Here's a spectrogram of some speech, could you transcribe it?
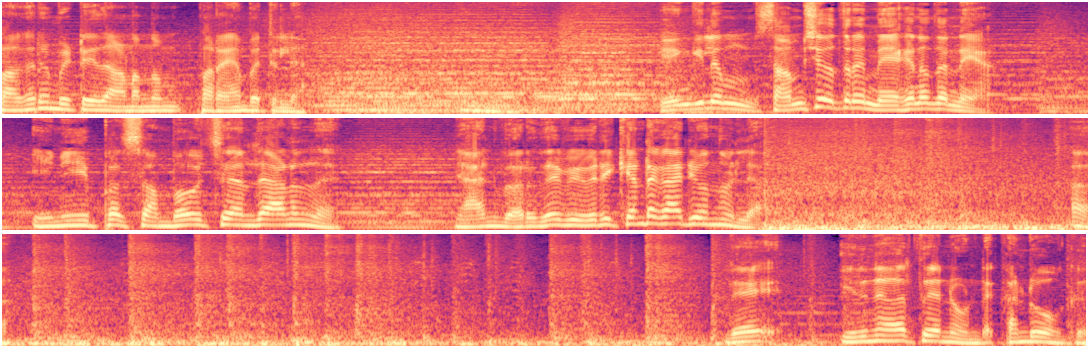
പകരം വിട്ടിയതാണെന്നും പറയാൻ പറ്റില്ല. എങ്കിലും സംശയം അത്ര മേഘന തന്നെയാ. ഇനിയിപ്പോ സംഭവിച്ചത് എന്താണെന്ന് ഞാൻ വെറുതെ വിവരിക്കേണ്ട കാര്യമൊന്നുമില്ല. ദേ ഇതിനകത്ത് തന്നെ ഉണ്ട്. കണ്ടു നോക്ക്.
